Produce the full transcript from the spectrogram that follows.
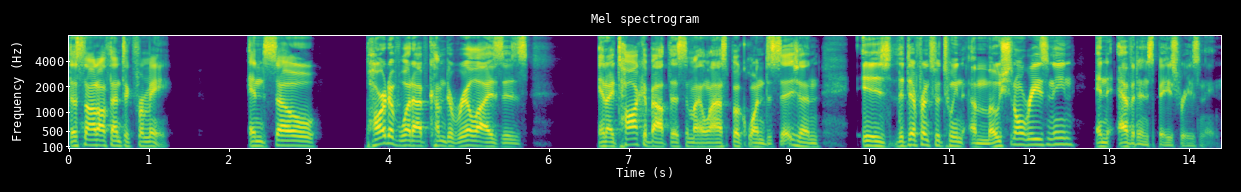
That's not authentic for me. And so part of what I've come to realize is and I talk about this in my last book One Decision is the difference between emotional reasoning and evidence based reasoning.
